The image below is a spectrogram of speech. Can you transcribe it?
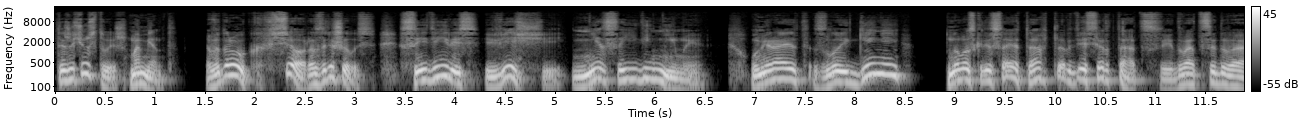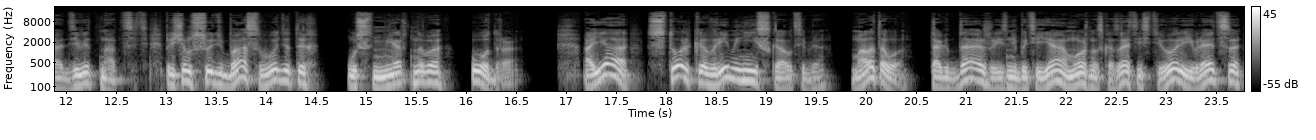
Ты же чувствуешь момент? Вдруг все разрешилось. Соединились вещи несоединимые. Умирает злой гений, но воскресает автор диссертации 22.19. Причем судьба сводит их у смертного одра. А я столько времени искал тебя. Мало того, тогда же из небытия, можно сказать, из теории является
